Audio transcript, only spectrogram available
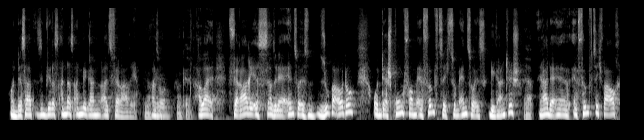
Und deshalb sind wir das anders angegangen als Ferrari. Okay, Also, okay. aber Ferrari ist, also der Enzo ist ein super Auto und der Sprung vom F50 zum Enzo ist gigantisch. Ja. ja der F50 war auch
